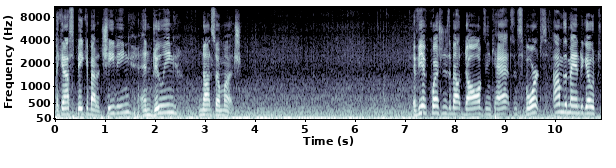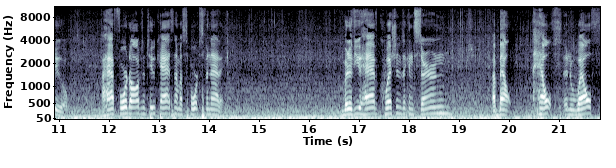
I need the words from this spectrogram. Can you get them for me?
But can I speak about achieving and doing? Not so much. If you have questions about dogs and cats and sports, I'm the man to go to. I have four dogs and two cats, and I'm a sports fanatic. But if you have questions and concerns about health and wealth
